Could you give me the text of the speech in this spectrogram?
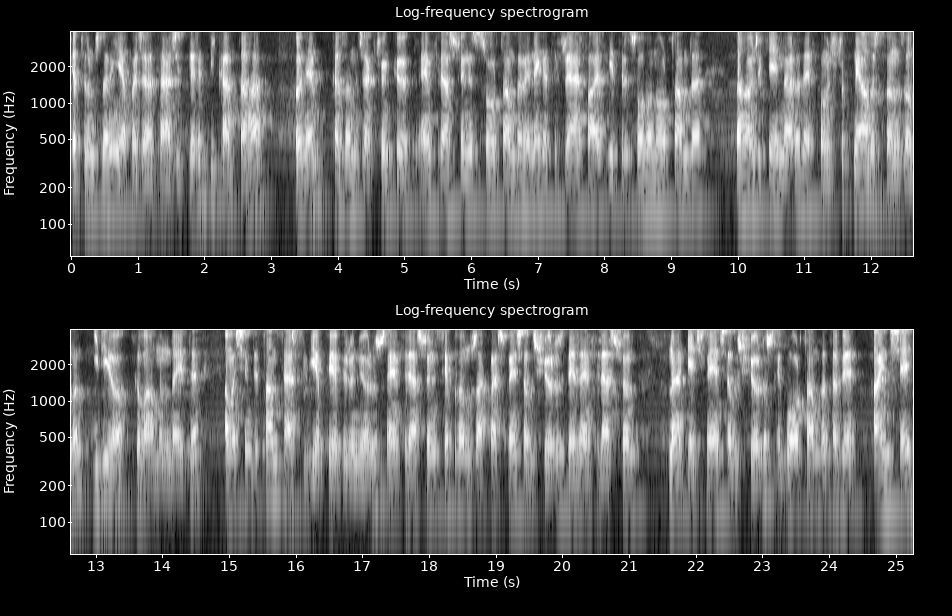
yatırımcıların yapacağı tercihleri bir kat daha önem kazanacak. Çünkü enflasyonist ortamda ve negatif reel faiz getirisi olan ortamda daha önceki yayınlarda da hep konuştuk. Ne alırsanız alın gidiyor kıvamındaydı. Ama şimdi tam tersi bir yapıya bürünüyoruz. Enflasyonist yapıdan uzaklaşmaya çalışıyoruz. Dezenflasyona geçmeye çalışıyoruz. E bu ortamda tabii aynı şey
